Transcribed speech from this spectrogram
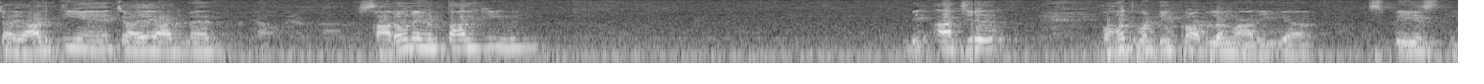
चाहे आड़ती हैं, चाहे आज मैं ਸਾਰੋਂ ਨੇ ਹੜਤਾਲ ਕੀ ਹੋਈ? ਵੀ ਅੱਜ ਬਹੁਤ ਵੱਡੀ ਪ੍ਰੋਬਲਮ ਆ ਰਹੀ ਆ ਸਪੇਸ ਦੀ।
